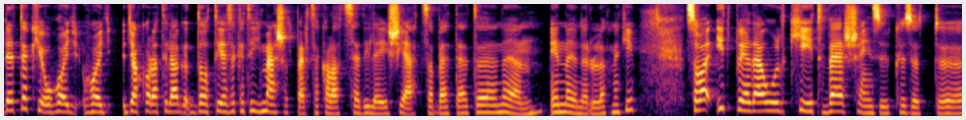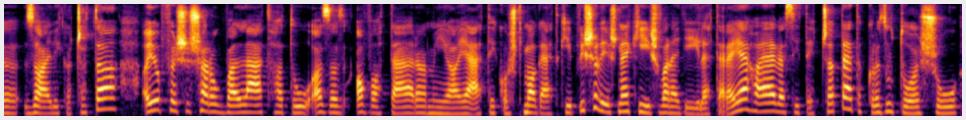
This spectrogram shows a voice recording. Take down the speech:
De tök jó, hogy, hogy gyakorlatilag Dotti ezeket így másodpercek alatt szedi le és játsza be, tehát nagyon, én nagyon örülök neki. Szóval itt például két versenyző között zajlik a csata. A jobb felső sarokban látható az az avatár, ami a játékost magát képviseli, és neki is van egy életereje. Ha elveszít egy csatát, akkor az utolsó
